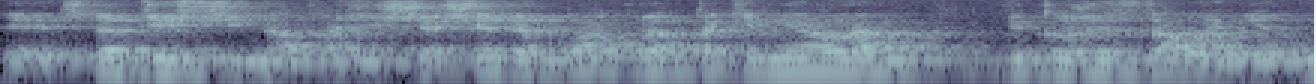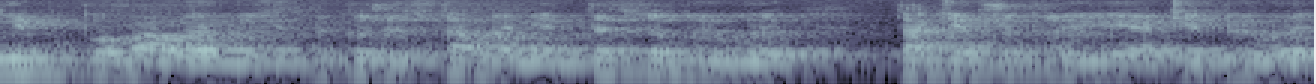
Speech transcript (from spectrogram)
yy, 40 na 27, bo akurat takie miałem, wykorzystałem je, nie kupowałem ich, wykorzystałem je, te co były, takie przekroje jakie były,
